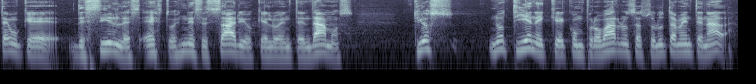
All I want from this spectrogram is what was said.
tengo que decirles esto, es necesario que lo entendamos. Dios no tiene que comprobarnos absolutamente nada.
